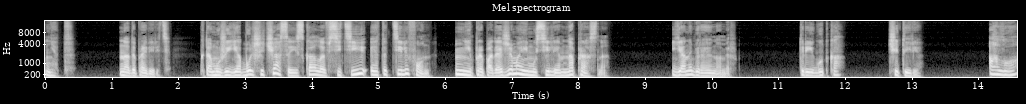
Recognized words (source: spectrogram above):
Нет, надо проверить. К тому же я больше часа искала в сети этот телефон, не пропадать же моим усилиям напрасно. Я набираю номер. Три гудка. Четыре. Алло?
